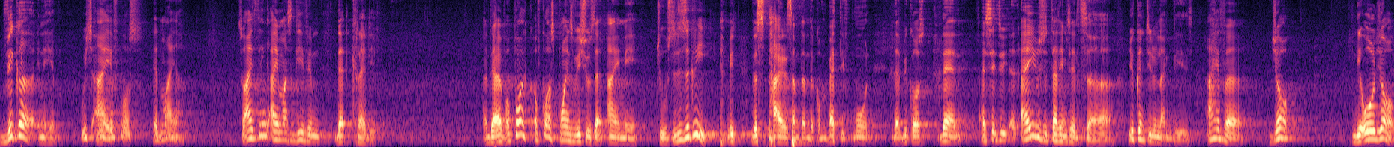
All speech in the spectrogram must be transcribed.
vigor in him, which I, of course, admire. So I think I must give him that credit. Uh, there are, of course, points of issues that I may choose to disagree. I mean, the style, sometimes the combative mood, that because then I said to I used to tell him, said, sir, you continue like this. I have a job, the old job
